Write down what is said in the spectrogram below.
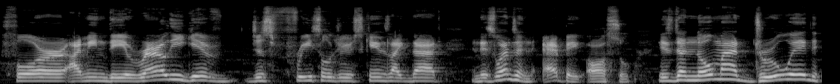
for, I mean they rarely give just free soldier skins like that. And this one's an epic also. Is the Nomad Druid?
